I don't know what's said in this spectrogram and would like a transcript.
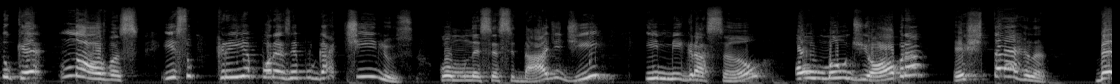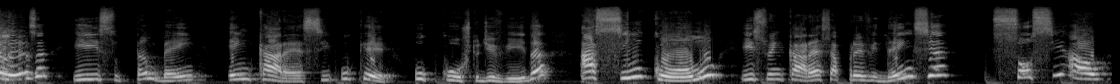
do que novas. Isso cria, por exemplo, gatilhos, como necessidade de imigração ou mão de obra externa. Beleza? E isso também encarece o quê? O custo de vida, assim como isso encarece a previdência social,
